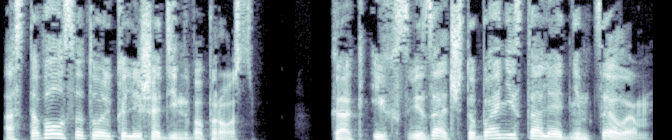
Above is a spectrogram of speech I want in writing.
Оставался только лишь один вопрос. Как их связать, чтобы они стали одним целым?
